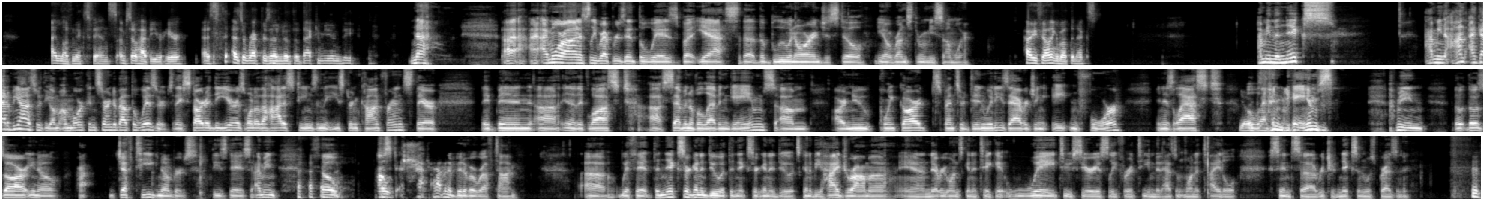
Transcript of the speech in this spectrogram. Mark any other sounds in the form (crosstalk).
I love Knicks fans. I'm so happy you're here as as a representative of that community. Nah. I, I more honestly represent the Wiz, but yes, the the blue and orange is still you know runs through me somewhere. How are you feeling about the Knicks? I mean, the Knicks. I mean, I, I got to be honest with you. I'm, I'm, more concerned about the Wizards. They started the year as one of the hottest teams in the Eastern Conference. They're They've been, uh, you know, they've lost uh, seven of 11 games. Um, our new point guard, Spencer Dinwiddie, is averaging eight and four in his last Yikes. 11 (laughs) games. I mean, th- those are, you know, Jeff Teague numbers these days. I mean, so (laughs) just ha- having a bit of a rough time uh, with it. The Knicks are going to do what the Knicks are going to do. It's going to be high drama, and everyone's going to take it way too seriously for a team that hasn't won a title since uh, Richard Nixon was president. (laughs) All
